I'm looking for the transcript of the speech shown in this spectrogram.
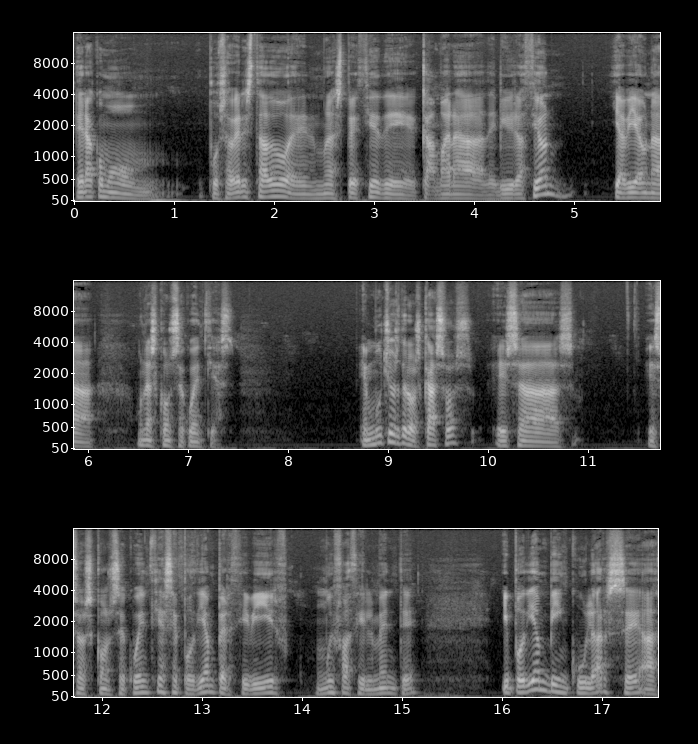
Era como pues haber estado en una especie de cámara de vibración y había una, unas consecuencias. En muchos de los casos, esas, esas consecuencias se podían percibir muy fácilmente y podían vincularse a,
